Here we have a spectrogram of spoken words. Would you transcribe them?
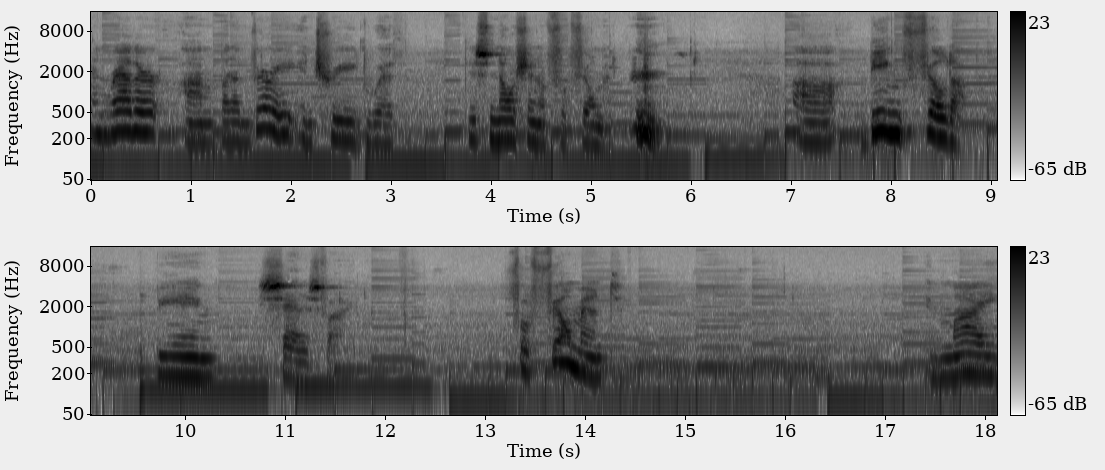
And rather, um, but I'm very intrigued with this notion of fulfillment. uh, being filled up, being satisfied. Fulfillment, in my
